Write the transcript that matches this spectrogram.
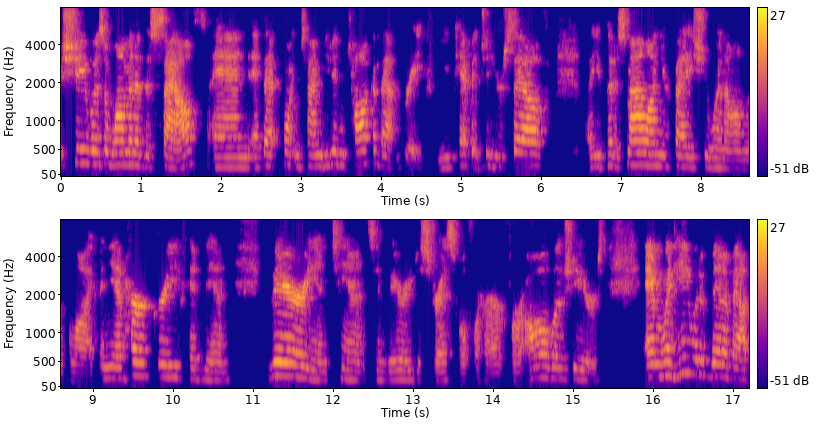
she was a woman of the South, and at that point in time, you didn't talk about grief. You kept it to yourself. Uh, you put a smile on your face, you went on with life. And yet her grief had been very intense and very distressful for her for all those years. And when he would have been about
